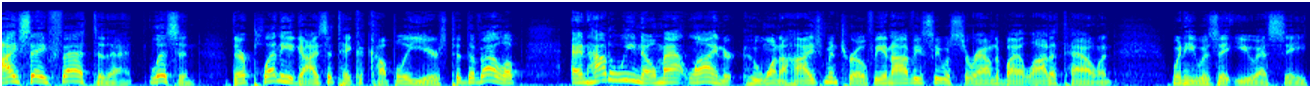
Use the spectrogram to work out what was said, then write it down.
I say fat to that. Listen, there are plenty of guys that take a couple of years to develop. And how do we know Matt Leinart, who won a Heisman Trophy and obviously was surrounded by a lot of talent when he was at USC?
